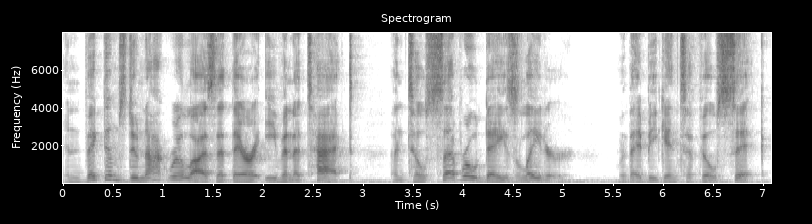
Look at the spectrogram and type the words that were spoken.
and victims do not realize that they are even attacked until several days later when they begin to feel sick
